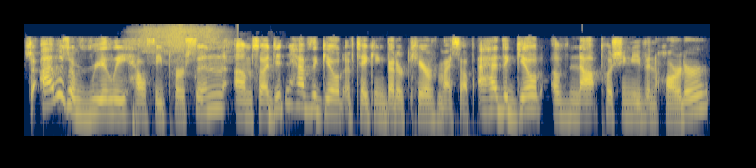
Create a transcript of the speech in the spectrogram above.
So I was a really healthy person. Um, so I didn't have the guilt of taking better care of myself. I had the guilt of not pushing even harder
